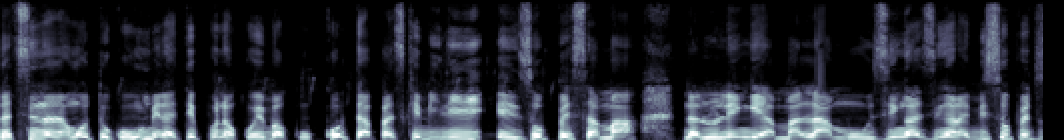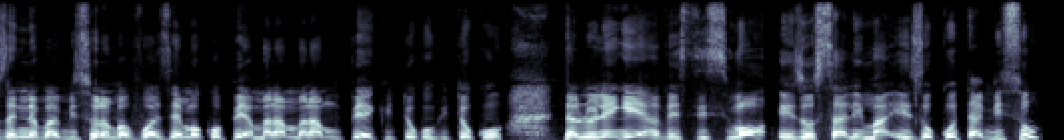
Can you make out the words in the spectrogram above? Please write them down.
na ntina na yango tokowumela te mpona koyeba kokota parceke bilili ezopesama na lolenge ya malamu. Zingazinga na biso mpe tozali na babiso na bavoisin moko mpe ya malamu malamu mpe ya kitoko kitoko. Na lolenge ya investissement ezosalema ezokota biso.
